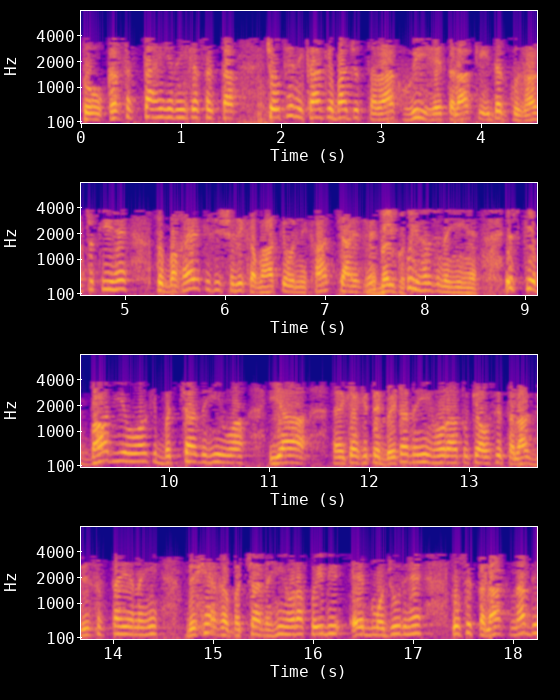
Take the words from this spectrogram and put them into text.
تو کر سکتا ہے یا نہیں کر سکتا؟ چوتھے نکاح کے بعد جو طلاق ہوئی ہے طلاق کی عدت گزار چکی ہے تو بغیر کسی شریک آباد کے وہ نکاح جائز ہے بالکل۔ کوئی حرض نہیں ہے۔ اس کے بعد یہ ہوا کہ بچہ نہیں ہوا یا کیا کہتے ہیں بیٹا نہیں ہو رہا تو کیا اسے طلاق دے سکتا ہے یا نہیں؟ دیکھیں اگر بچہ نہیں ہو رہا کوئی بھی عیب موجود ہے تو اسے طلاق نہ دے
